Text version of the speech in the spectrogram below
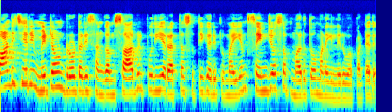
பாண்டிச்சேரி மிட்டவுன் ரோட்டரி சங்கம் சார்பில் புதிய இரத்த சுத்திகரிப்பு மையம் செயின்ட் ஜோசப் மருத்துவமனையில் நிறுவப்பட்டது.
